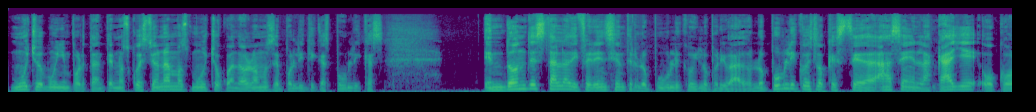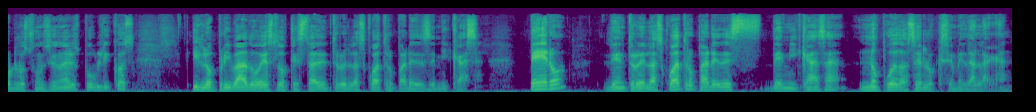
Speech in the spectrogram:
mucho, muy importante. Nos cuestionamos mucho cuando hablamos de políticas públicas ¿En dónde está la diferencia entre lo público y lo privado? Lo público es lo que se hace en la calle o con los funcionarios públicos y lo privado es lo que está dentro de las cuatro paredes de mi casa. Pero dentro de las cuatro paredes de mi casa no puedo hacer lo que se me da la gana.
